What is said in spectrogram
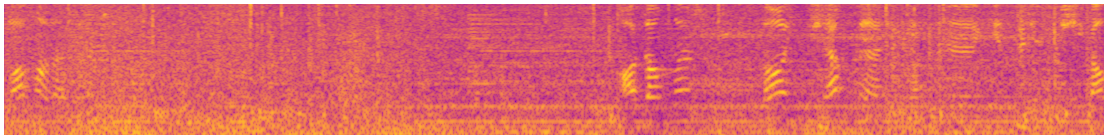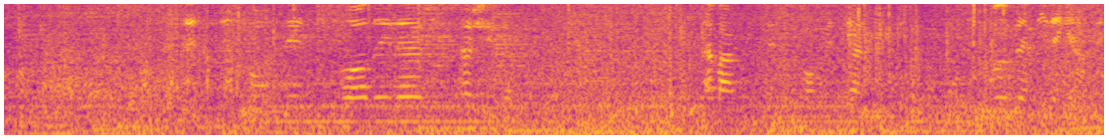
Şey kalmadı arkadaşlar. Adamlar daha şey yapmayacak, e, getirecek bir şey kalmadı. Sesli sohbet, ifadeler, her şeyler. Hem artık sesli sohbet için bu özelliği de geldi.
